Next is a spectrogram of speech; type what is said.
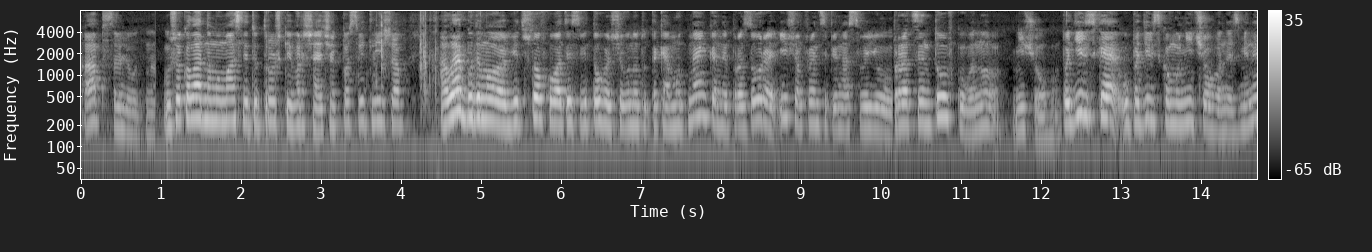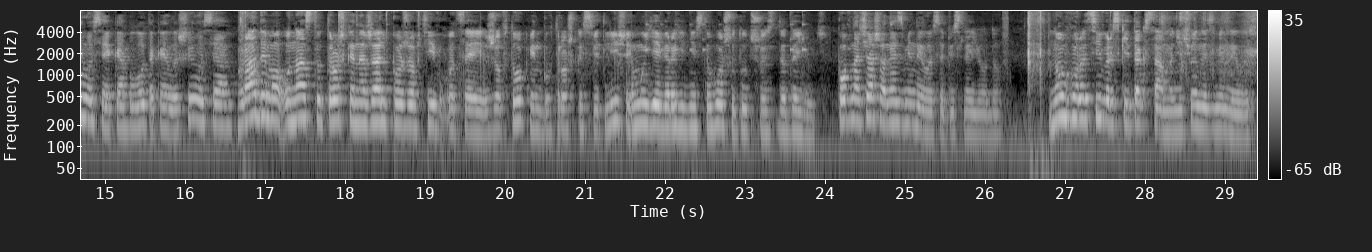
абсолютно. У шоколадному маслі тут трошки вершечок посвітлішав. Але будемо відштовхуватись від того, що воно тут таке мутненьке, непрозоре, і що, в принципі, на свою процентовку воно нічого. Подільське у Подільському нічого не змінилося, яке було, таке й лишилося. Радимо, у нас тут трошки, на жаль, пожовтів оцей жовток, він був трошки світліший, тому є вірогідність того, що тут щось додають. Повна чаша не змінилася після йоду. Новгород-Сіверський так само нічого не змінилось.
